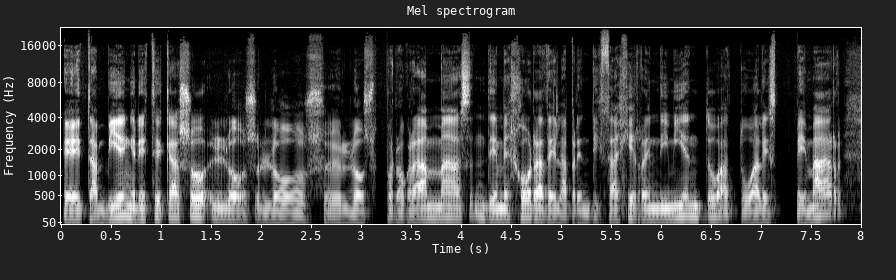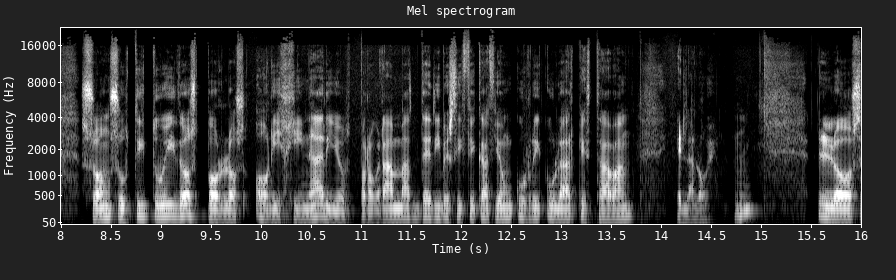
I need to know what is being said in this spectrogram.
Eh, también en este caso los, los, los, programas de mejora del aprendizaje y rendimiento actuales PEMAR son sustituidos por los originarios programas de diversificación curricular que estaban en la LOE. Los,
